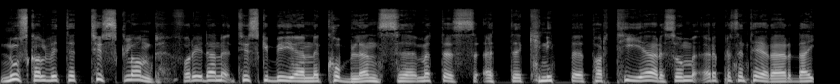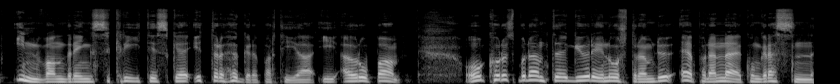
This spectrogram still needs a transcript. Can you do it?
Nå skal vi til Tyskland, for i den tyske byen Koblenz eh, møttes et knippe partier som representerer de innvandringskritiske ytre høyre-partiene i Europa. Og korrespondent Guri Nordstrøm, du er på denne kongressen.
